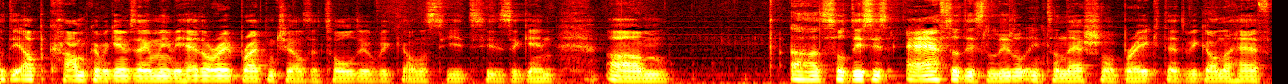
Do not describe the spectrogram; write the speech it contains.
the upcoming games. I mean, we had already Brighton Chelsea. I told you we're gonna see, see this again. Um, uh, so this is after this little international break that we're gonna have.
